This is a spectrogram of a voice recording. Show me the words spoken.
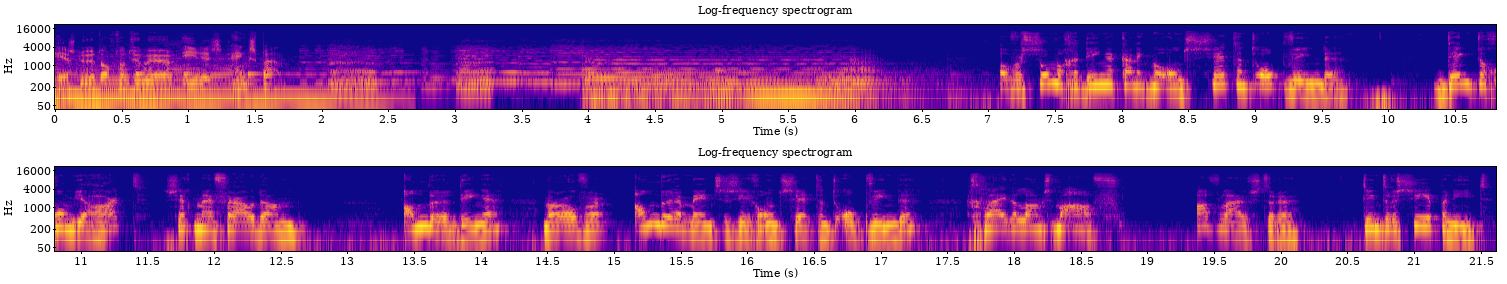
Eerst nu het ochtendhumeur, hier is Henk Spaan. Over sommige dingen kan ik me ontzettend opwinden. Denk toch om je hart, zegt mijn vrouw dan. Andere dingen, waarover andere mensen zich ontzettend opwinden, glijden langs me af. Afluisteren. Het interesseert me niet.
